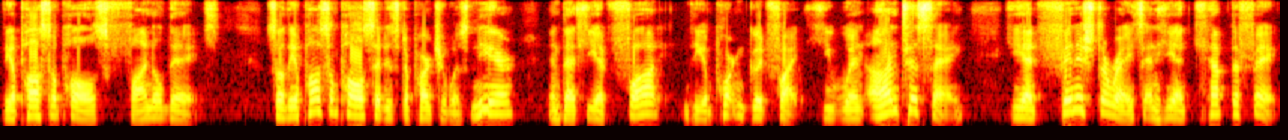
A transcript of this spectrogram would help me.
the Apostle Paul's final days. So the Apostle Paul said his departure was near and that he had fought the important good fight. He went on to say he had finished the race and he had kept the faith.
